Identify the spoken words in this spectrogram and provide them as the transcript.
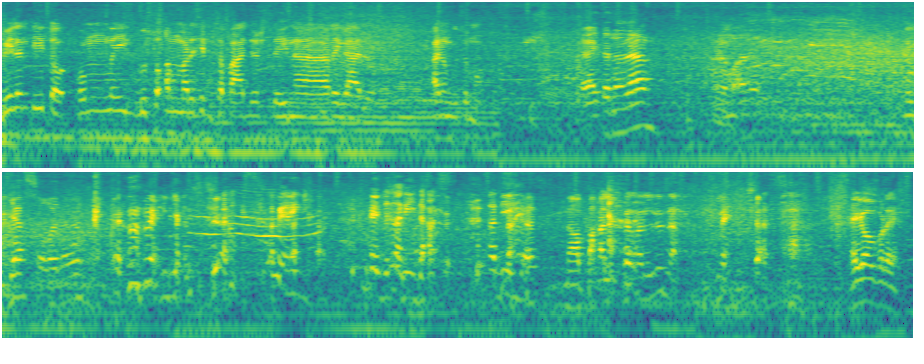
Bilang tito, kung may gusto kang ma-receive sa Father's Day na regalo, anong gusto mo? Kahit ano lang. Ano ba? Ano? Medyas, okay na yun. Medyas. Medyas. Medyas Adidas. Adidas. Napakaliteral nun ah. Medyas. Ikaw pre.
